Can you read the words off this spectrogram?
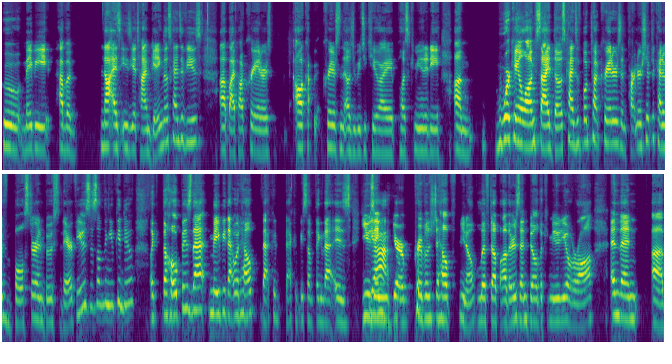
who maybe have a not as easy a time getting those kinds of views. Uh, BIPOC creators, all co- creators in the LGBTQIA plus community, um, working alongside those kinds of BookTok creators in partnership to kind of bolster and boost their views is something you can do. Like the hope is that maybe that would help. That could that could be something that is using Yeah. your privilege to help you know lift up others and build the community overall. And then uh,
